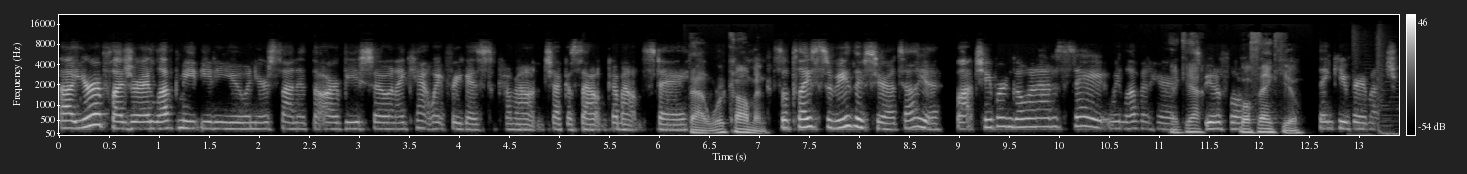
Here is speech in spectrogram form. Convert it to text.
Uh, you're a pleasure. I loved meeting you and your son at the RV show, and I can't wait for you guys to come out and check us out and come out and stay. That we're coming. It's a place to be this year, I tell you. A lot cheaper than going out of state. We love it here. Heck yeah. It's beautiful. Well, thank you. Thank you very much.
